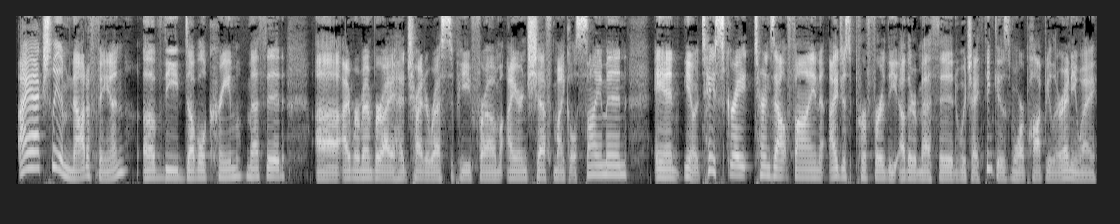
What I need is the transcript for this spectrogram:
I actually am not a fan of the double cream method. Uh, I remember I had tried a recipe from Iron Chef Michael Symon, and you know, it tastes great, turns out fine. I just prefer the other method, which I think is more popular anyway.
